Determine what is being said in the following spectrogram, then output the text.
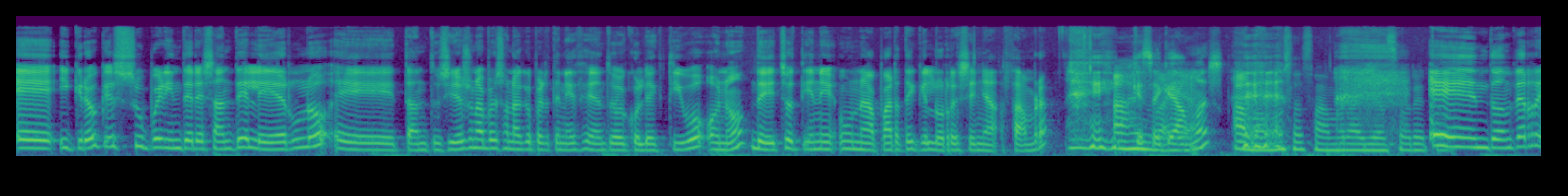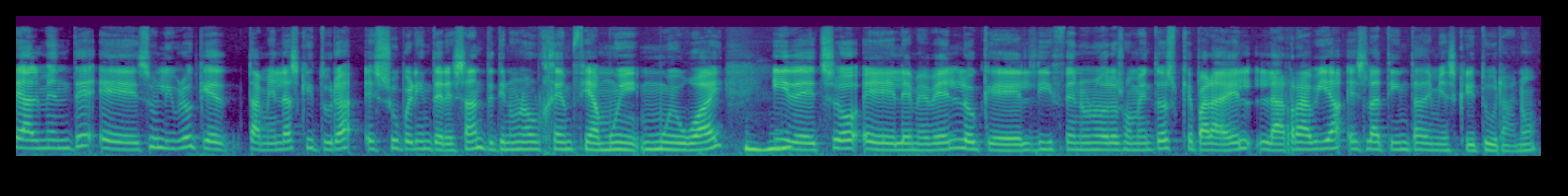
Eh, y creo que es súper interesante leerlo, tanto si eres una persona que pertenece dentro del colectivo o no. De hecho, tiene una parte que lo reseña Zambra, Ay, que sé que vaya. amas. Amamos a Sandra, yo sobre todo. Entonces, realmente es un libro que también la escritura es súper interesante, tiene una urgencia muy, muy guay. Y de hecho, eh, Lemebel, lo que él dice en uno de los momentos, que para él la rabia es la tinta de mi escritura, ¿no?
